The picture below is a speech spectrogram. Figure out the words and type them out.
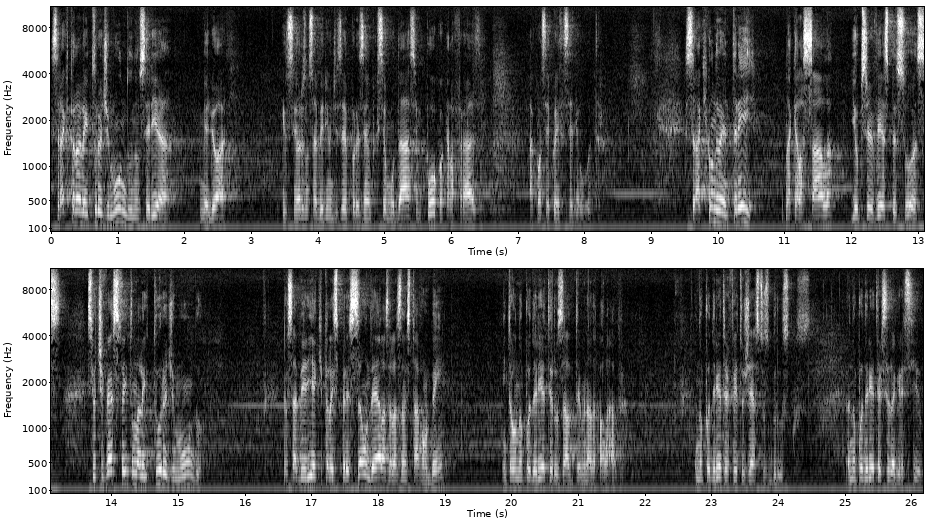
Será que pela leitura de mundo não seria melhor? E os senhores não saberiam dizer, por exemplo, que se eu mudasse um pouco aquela frase, a consequência seria outra? Será que quando eu entrei naquela sala e observei as pessoas, se eu tivesse feito uma leitura de mundo, eu saberia que pela expressão delas elas não estavam bem, então eu não poderia ter usado determinada palavra, eu não poderia ter feito gestos bruscos, eu não poderia ter sido agressivo.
